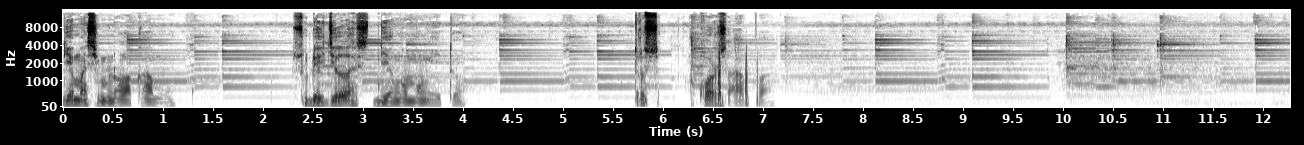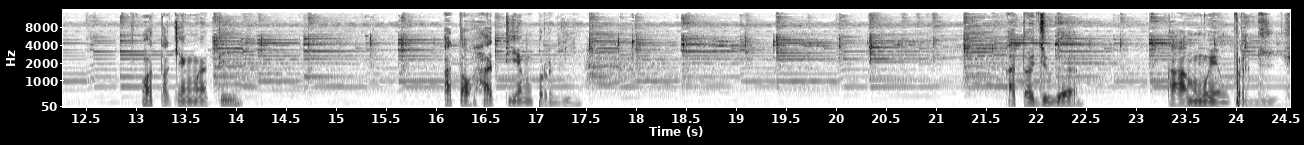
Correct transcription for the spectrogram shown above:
dia masih menolak kamu. Sudah jelas dia ngomong itu. Terus aku harus apa? Otak yang mati atau hati yang pergi, atau juga kamu yang pergi.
